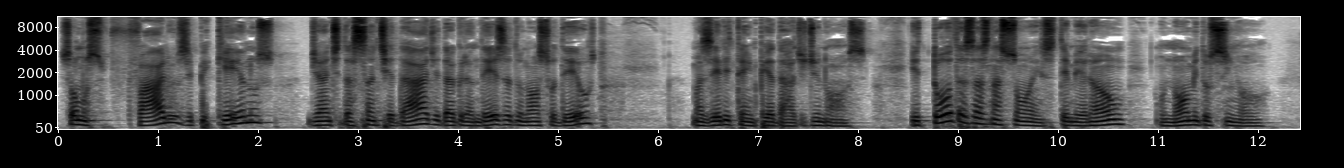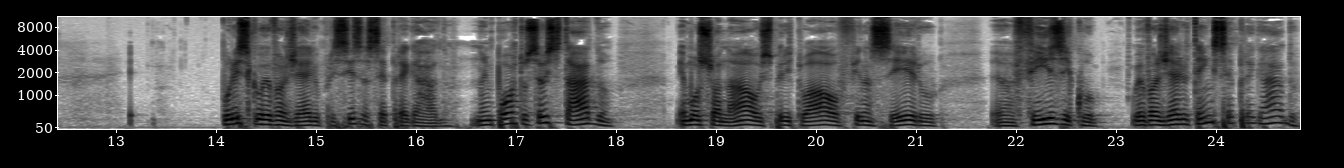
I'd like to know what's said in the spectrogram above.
somos falhos e pequenos diante da santidade e da grandeza do nosso Deus, mas Ele tem piedade de nós. E todas as nações temerão o nome do Senhor. Por isso que o Evangelho precisa ser pregado. Não importa o seu estado emocional, espiritual, financeiro, eh, físico, o Evangelho tem que ser pregado.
